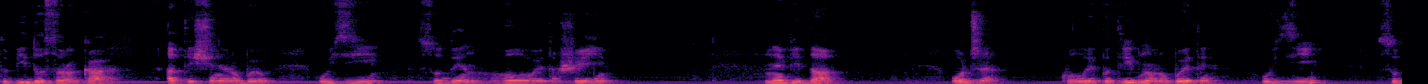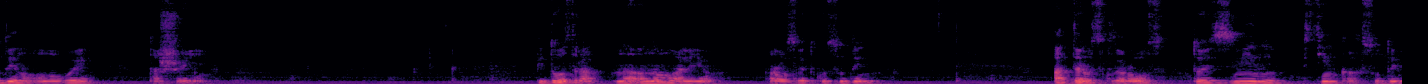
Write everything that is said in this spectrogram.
тобі до 40, а ти ще не робив УЗІ судин голови та шиї, не біда. Отже, коли потрібно робити УЗІ судин голови та шиї? Підозра на аномалію розвитку судин, атеросклероз, тобто зміни в стінках судин,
